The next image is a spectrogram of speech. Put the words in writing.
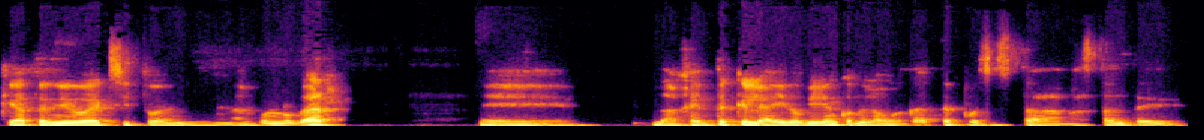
que ha tenido éxito en, algún lugar. Eh, la gente que le ha ido bien con el aguacate pues está bastante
